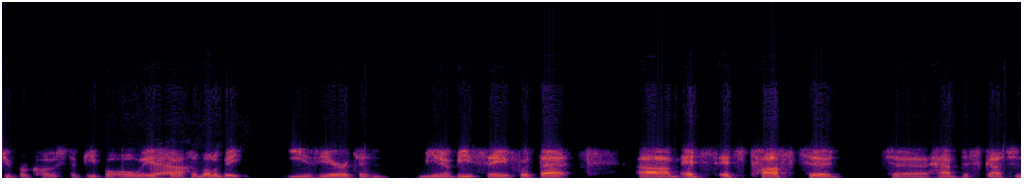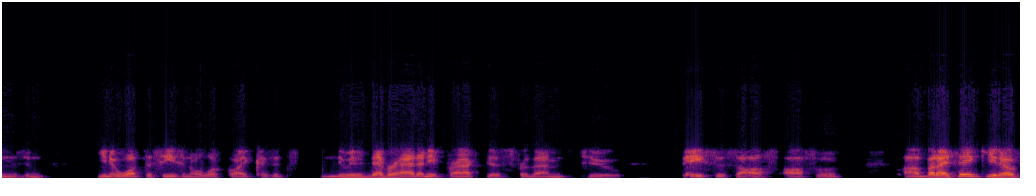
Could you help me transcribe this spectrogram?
super close to people always, so it's a little bit easier to you know be safe with that. Um, it's it's tough to to have discussions and you know what the season will look like because it's we've never had any practice for them to base this off off of. Uh, but I think you know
